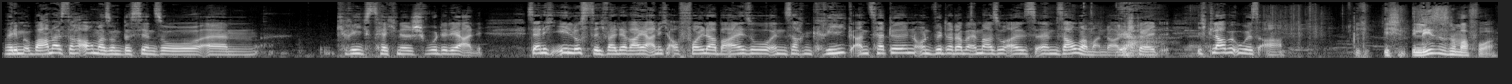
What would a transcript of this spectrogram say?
Bei dem Obama ist doch auch mal so ein bisschen so ähm, kriegstechnisch wurde der ist ja nicht eh lustig, weil der war ja eigentlich auch voll dabei so in Sachen Krieg an Zetteln und wird dann aber immer so als ähm, Saubermann dargestellt. Ich glaube USA. Ich, ich lese es nochmal vor.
